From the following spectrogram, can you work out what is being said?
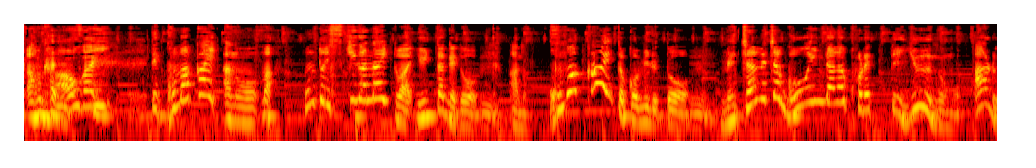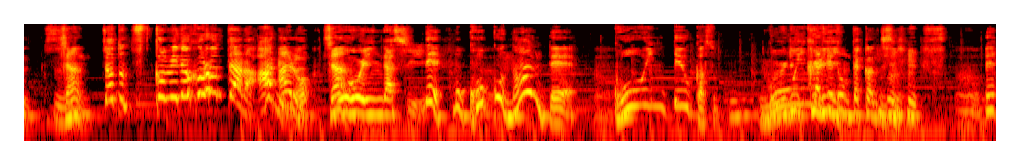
顔がいい。顔がいい、で、細かい、あの、まあ、本当に隙がないとは言ったけど、あの、細かいとこ見ると、めちゃめちゃ強引だな、これっていうのもあるじゃん。ちょっと突っ込みどころってあらあるじゃん。強引だし。で、もうここなんで、強引っていうか、そ無理くりいった感じえ、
